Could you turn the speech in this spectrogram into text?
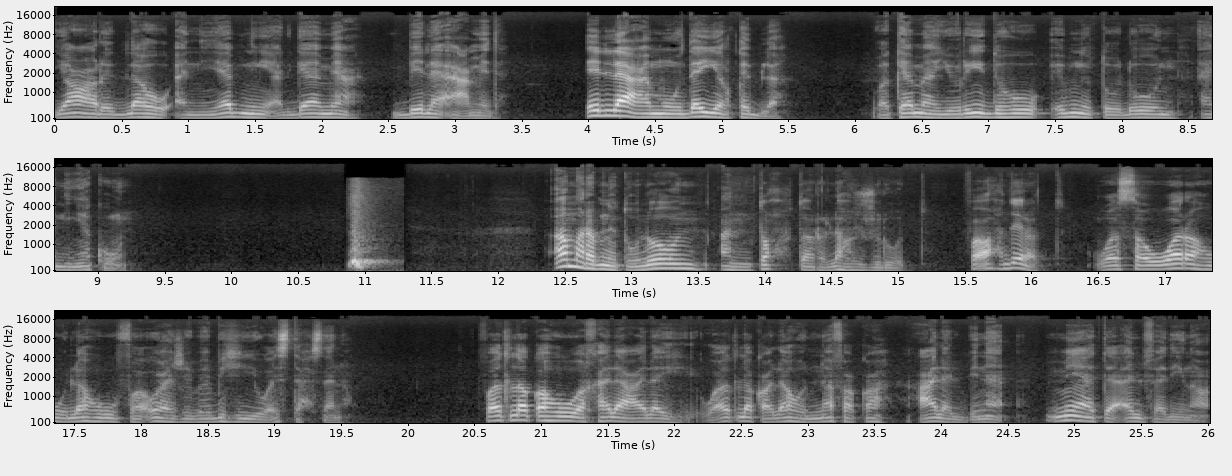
يعرض له أن يبني الجامع بلا أعمدة إلا عمودي القبلة وكما يريده ابن طولون أن يكون. أمر ابن طولون أن تحضر له الجلود فأحضرت وصوره له فأعجب به واستحسنه فأطلقه وخلع عليه وأطلق له النفقة على البناء. مئة ألف دينار.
